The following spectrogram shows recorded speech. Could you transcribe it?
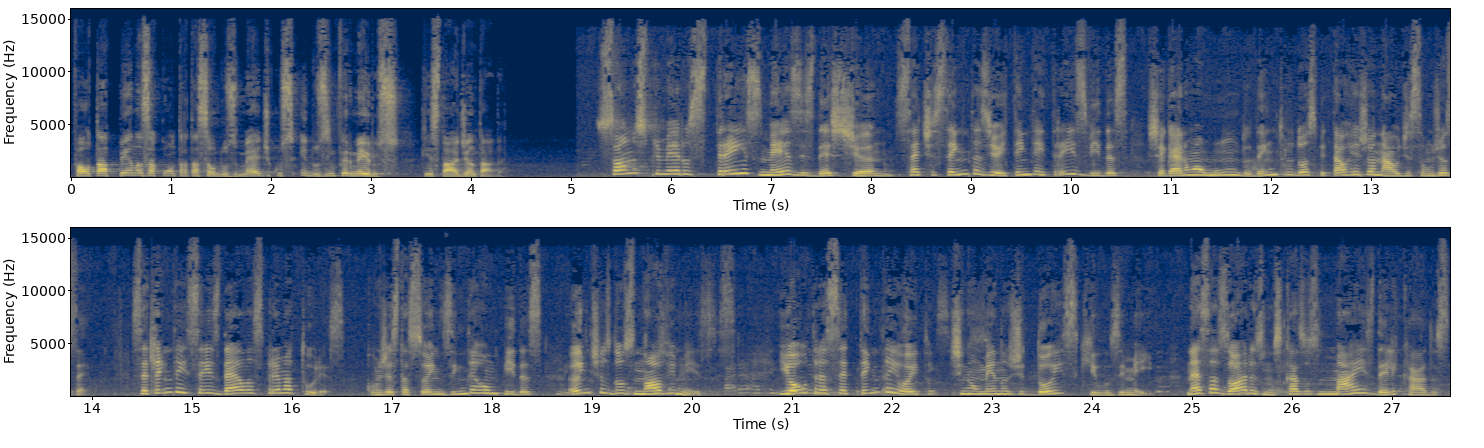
falta apenas a contratação dos médicos e dos enfermeiros, que está adiantada. Só nos primeiros três meses deste ano, 783 vidas chegaram ao mundo dentro do Hospital Regional de São José. 76 delas prematuras, com gestações interrompidas antes dos nove meses. E outras 78 tinham menos de 2,5 kg. Nessas horas, nos casos mais delicados,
